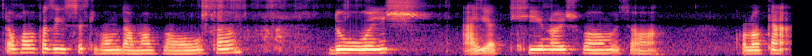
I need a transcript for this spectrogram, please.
Então, vamos fazer isso aqui. Vamos dar uma volta. Duas. Aí, aqui nós vamos, ó, colocar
